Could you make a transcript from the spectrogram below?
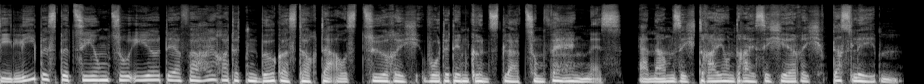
Die Liebesbeziehung zu ihr, der verheirateten Bürgerstochter aus Zürich, wurde dem Künstler zum Verhängnis. Er nahm sich 33-jährig das Leben.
